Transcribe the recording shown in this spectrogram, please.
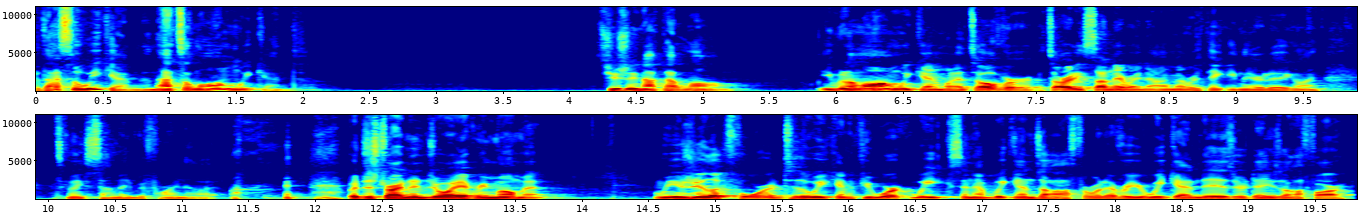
But that's the weekend, and that's a long weekend. It's usually not that long. Even a long weekend, when it's over, it's already Sunday right now. I remember thinking the other day, going, it's going to be Sunday before I know it. but just trying to enjoy every moment. We usually look forward to the weekend. If you work weeks and have weekends off, or whatever your weekend is or days off are,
